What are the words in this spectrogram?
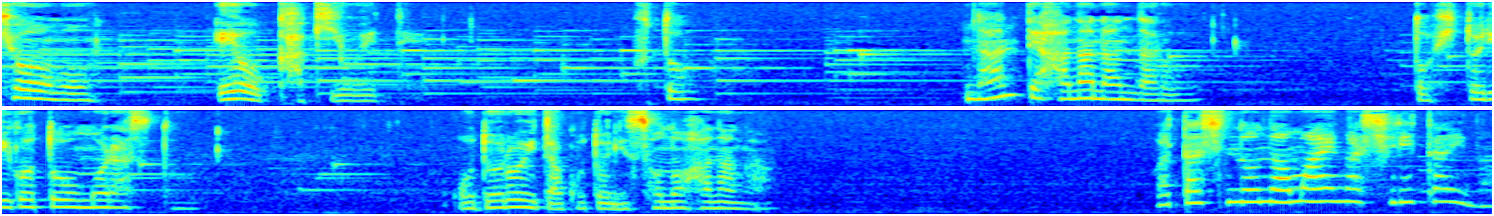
今日も絵を描き終えてふとなんて花なんだろうと独り言を漏らすと驚いたことにその花が「私の名前が知りたいの?」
